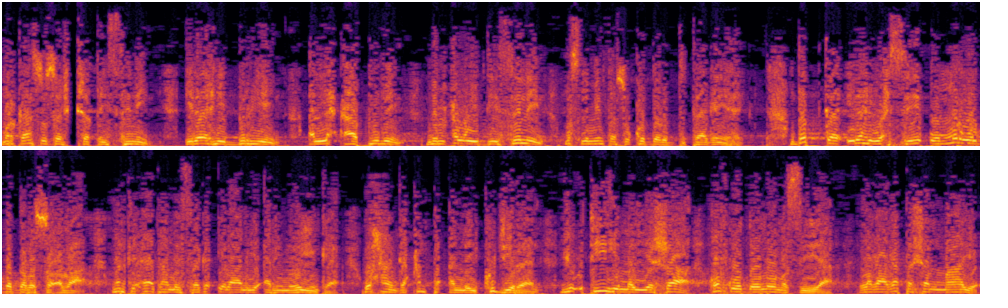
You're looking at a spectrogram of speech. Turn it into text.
markaasuusan shaqaysanayn ilaahay baryayn allax caabudayn nimco weydiisanayn muslimiintaasuu ku daba taagan yahay. Dadka ilaahay wax siiyey uu mar walba daba socdaa marka aad ha laysaga ilaaliyo arrimooyinka waxaan gacanta allay ku jiraan yu'tiihi man yashaa qofkuu doonuuna siiyaa lagaaga tashan maayo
